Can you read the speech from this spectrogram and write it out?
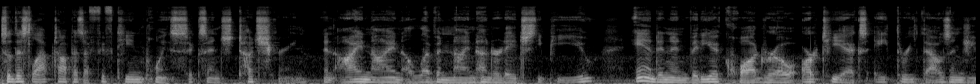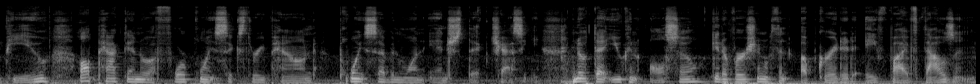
So this laptop has a 15.6 inch touchscreen, an i9 11900H CPU, and an NVIDIA Quadro RTX A3000 GPU, all packed into a 4.63 pound 0.71 inch thick chassis. Note that you can also get a version with an upgraded A5000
